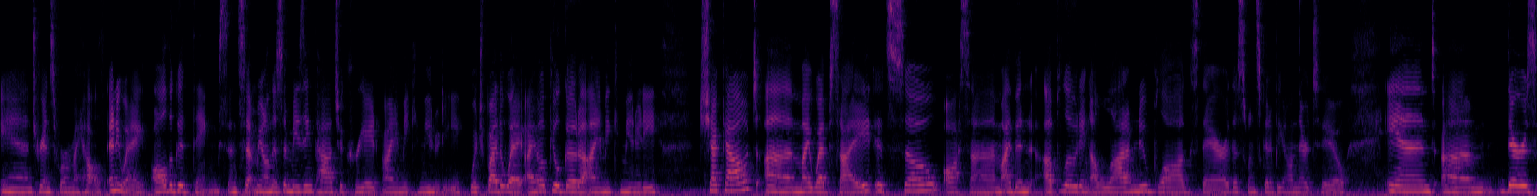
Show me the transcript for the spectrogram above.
and transform my health. Anyway, all the good things and set me on this amazing path to create IME Community, which, by the way, I hope you'll go to IME Community. Check out um, my website. It's so awesome. I've been uploading a lot of new blogs there. This one's going to be on there too. And um, there's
